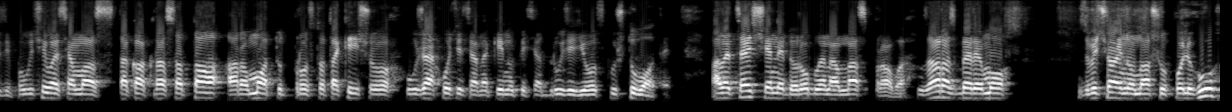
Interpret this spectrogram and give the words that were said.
Друзі, получилася в нас така красота, аромат тут просто такий, що вже хочеться накинутися, друзі, його скуштувати. Але це ще не дороблена в нас справа. Зараз беремо звичайну нашу фольгу.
